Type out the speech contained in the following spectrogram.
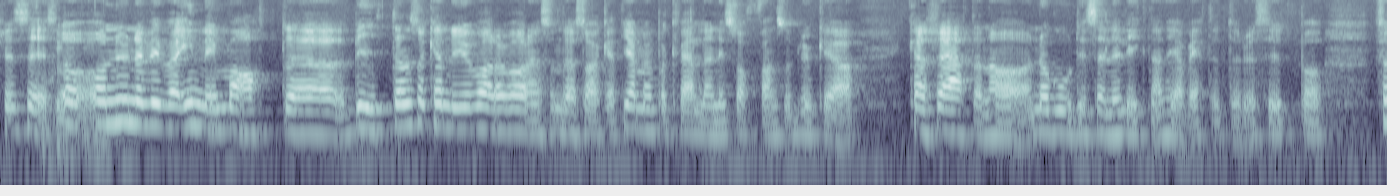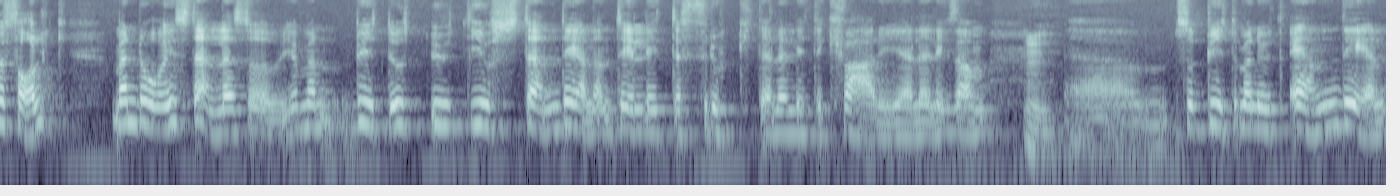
precis. Och, och nu när vi var inne i matbiten så kan det ju vara, vara en sån där sak att ja men på kvällen i soffan så brukar jag kanske äta något nå godis eller liknande. Jag vet inte hur det ser ut på, för folk. Men då istället så ja, men byt ut, ut just den delen till lite frukt eller lite kvarg eller liksom Mm, Ehm, så byter man ut en del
